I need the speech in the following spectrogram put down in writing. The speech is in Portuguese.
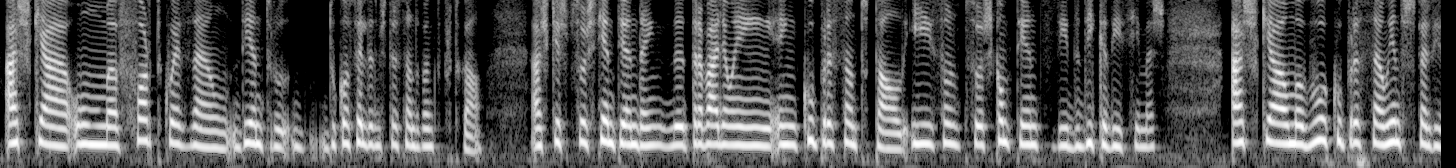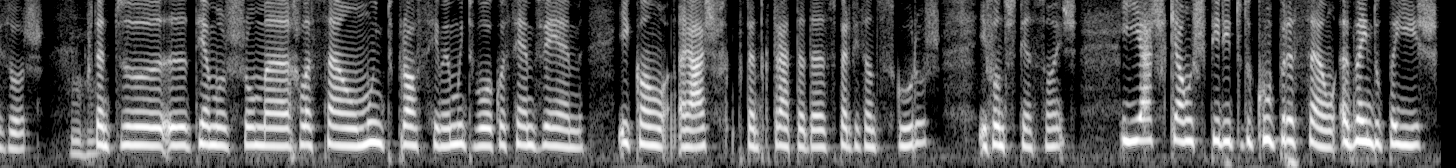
acho que há uma forte coesão dentro do Conselho de Administração do Banco de Portugal. Acho que as pessoas se entendem, trabalham em, em cooperação total e são pessoas competentes e dedicadíssimas. Acho que há uma boa cooperação entre supervisores. Uhum. Portanto, uh, temos uma relação muito próxima e muito boa com a CMVM e com a ASF, portanto, que trata da supervisão de seguros e fundos de pensões. E acho que há um espírito de cooperação a bem do país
